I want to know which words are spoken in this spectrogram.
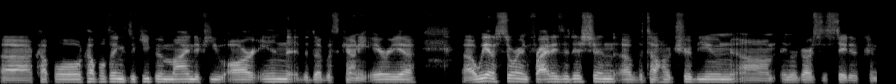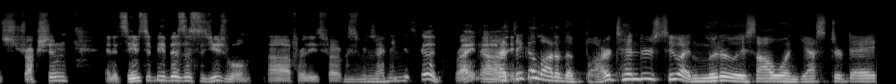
a couple, a couple things to keep in mind if you are in the Douglas County area. Uh, we had a story in Friday's edition of the Tahoe Tribune um, in regards to the state of construction, and it seems to be business as usual uh, for these folks, mm-hmm. which I think mm-hmm. is good, right? Uh, I think a lot of the bartenders too. I literally saw one yesterday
